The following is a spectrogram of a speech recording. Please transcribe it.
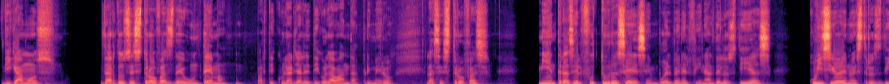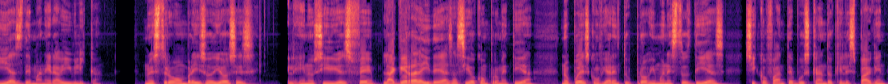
digamos, dar dos estrofas de un tema particular, ya les digo la banda, primero las estrofas. Mientras el futuro se desenvuelve en el final de los días, juicio de nuestros días de manera bíblica. Nuestro hombre hizo dioses, el genocidio es fe, la guerra de ideas ha sido comprometida, no puedes confiar en tu prójimo en estos días, psicofantes buscando que les paguen,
